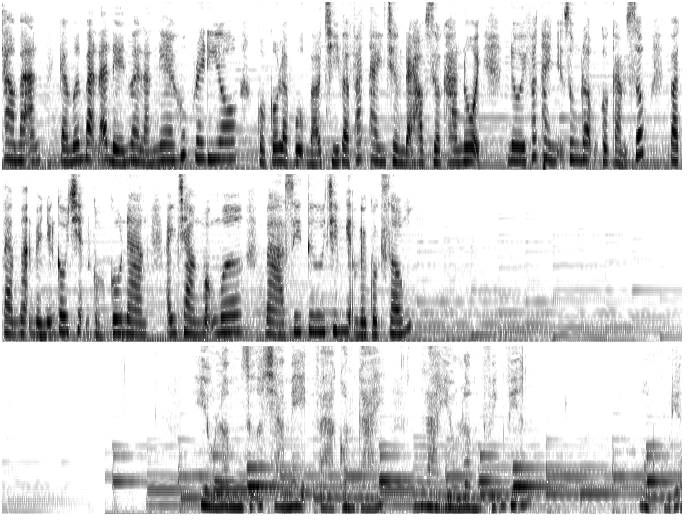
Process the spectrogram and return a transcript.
Chào bạn, cảm ơn bạn đã đến và lắng nghe Hoop Radio của câu lạc bộ báo chí và phát thanh trường Đại học Dược Hà Nội, nơi phát thanh những rung động của cảm xúc và tản mạn về những câu chuyện của cô nàng, anh chàng mộng mơ mà suy tư chiêm nghiệm về cuộc sống. Hiểu lầm giữa cha mẹ và con cái là hiểu lầm vĩnh viễn. Một cú điện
